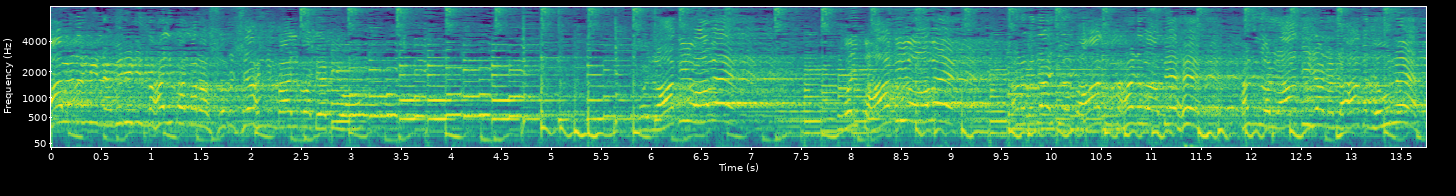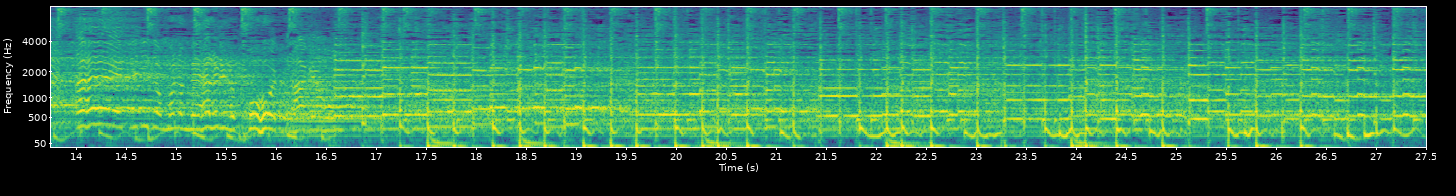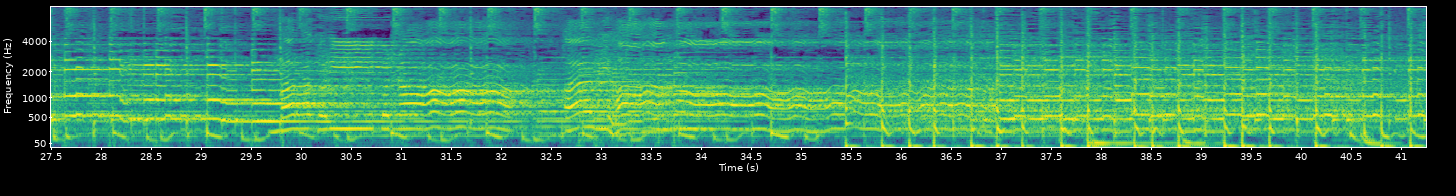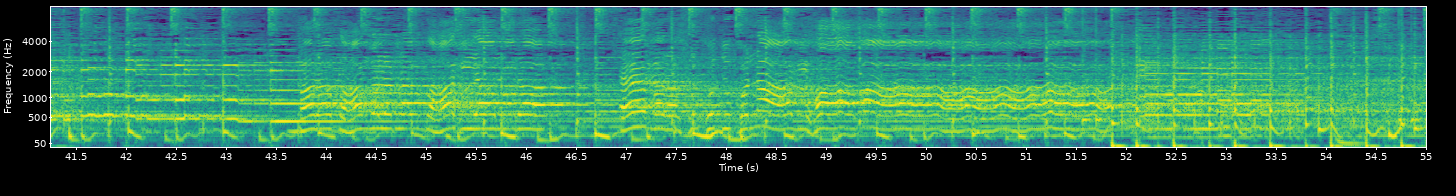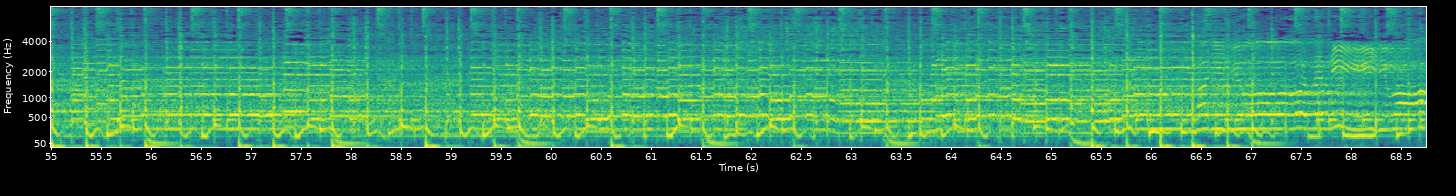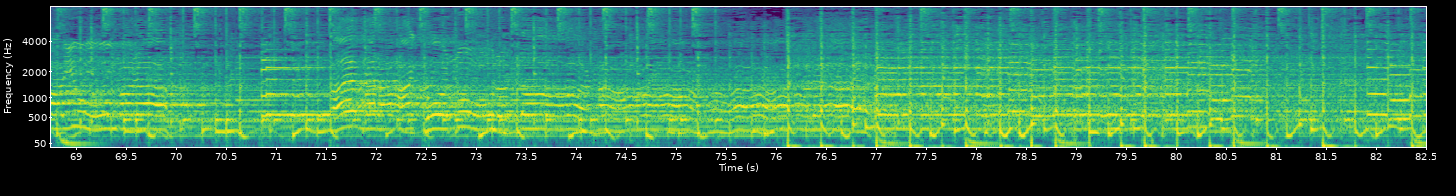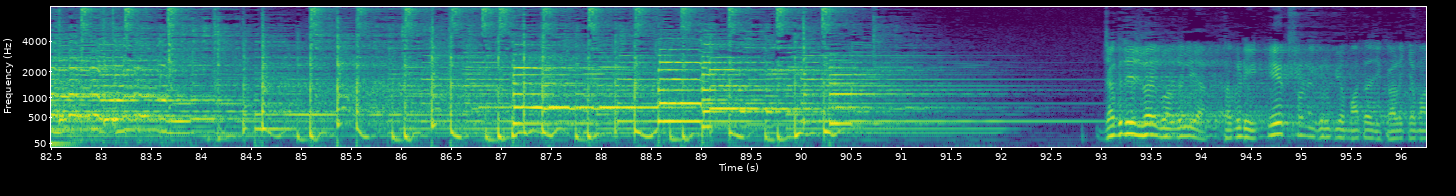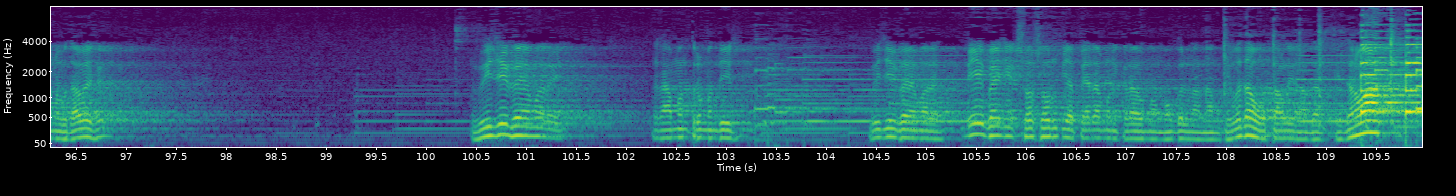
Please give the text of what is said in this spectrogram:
ભાવનાની નગરીની મહાલમાં મારા સરશાહની મહાલમાં બેઠી હો. કોઈ લાગ્યો આવે? કોઈ ભાગ્યો આવે? અને બધા જો ભાગ માંડવા બેહે, અને જો લાગી જાય ને લાગ જવું ને, એ દીદી તો મને મહેરડી ખોટ લાગે હો खुद खुना विहार જગદીશભાઈ ગોંડલિયા તગડી એકસો ને રૂપિયા માતાજી કાળિયામાનો વધાવે છે. વિજયભાઈ અમારે રામંત્ર મંદિર, વિજયભાઈ અમારે બે ભાઈને સો સો રૂપિયા પેરામણી કરાવવામાં મોગલના નામથી વધાવો, તાળીના આધારથી ધન્યવાદ.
